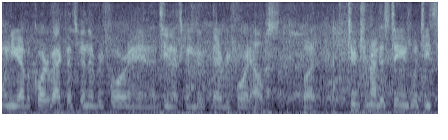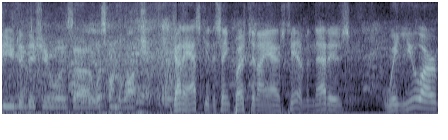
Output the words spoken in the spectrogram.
when you have a quarterback that's been there before and a team that's been there before, it helps. But two tremendous teams. What TCU did this year was uh, was fun to watch. Got to ask you the same question I asked him, and that is. When you are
